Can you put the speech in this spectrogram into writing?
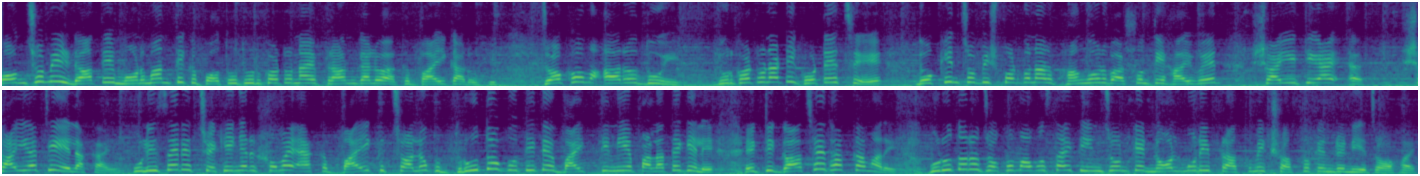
পঞ্চমীর রাতে মর্মান্তিক পথ দুর্ঘটনায় প্রাণ গেল এক বাইক আরোহী জখম আরও দুই। দুর্ঘটনাটি ঘটেছে দক্ষিণ চব্বিশ পরগনার ভাঙর বাসন্তী হাইওয়ের সাইয়াটি এলাকায়। পুলিশের চেকিংয়ের সময় এক বাইক চালক দ্রুত গতিতে বাইকটি নিয়ে পালাতে গেলে একটি গাছে ধাক্কা মারে। গুরুতর জখম অবস্থায় তিনজনকে নলমুড়ি প্রাথমিক স্বাস্থ্যকেন্দ্রে নিয়ে যাওয়া হয়।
